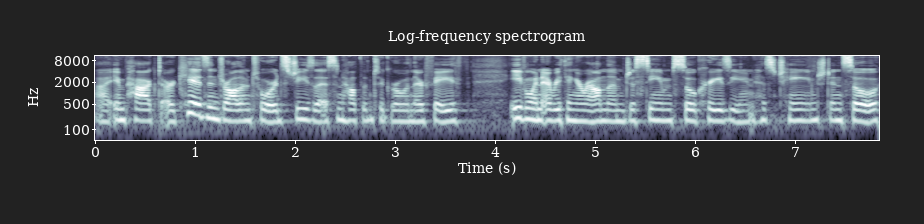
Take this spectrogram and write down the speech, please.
uh, impact our kids and draw them towards Jesus and help them to grow in their faith, even when everything around them just seems so crazy and has changed. And so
